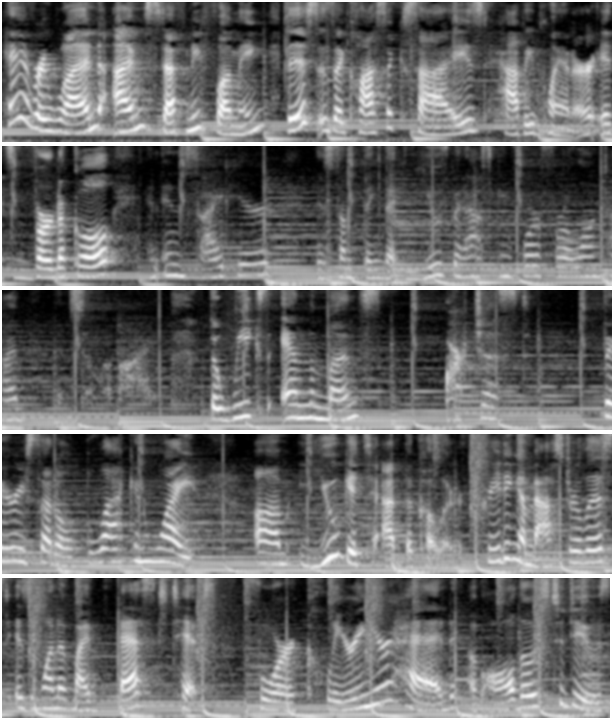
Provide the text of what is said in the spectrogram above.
Hey everyone, I'm Stephanie Fleming. This is a classic sized happy planner. It's vertical, and inside here is something that you've been asking for for a long time, and so have I. The weeks and the months are just very subtle, black and white. Um, you get to add the color. Creating a master list is one of my best tips for clearing your head of all those to dos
